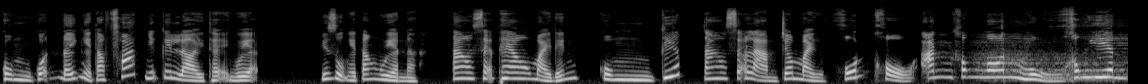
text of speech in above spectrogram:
cùng quẫn đấy người ta phát những cái lời thệ nguyện. Ví dụ người ta nguyền là, tao sẽ theo mày đến cùng kiếp, tao sẽ làm cho mày khốn khổ, ăn không ngon, ngủ không yên,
